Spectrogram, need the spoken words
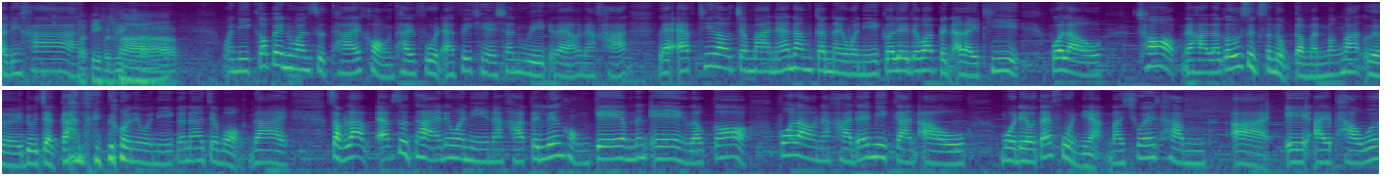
วัสดีค่ะ สวัสดีสวัสคดีรัครับบวันนี้ก็เป็นวันสุดท้ายของ Typhoon Application Week แล้วนะคะ และแอปที่เราจะมาแนะนำกันในวันนี้ก็เรียกได้ว่าเป็นอะไรที่พวกเราชอบนะคะ แล้วก็รู้สึกสนุกกับมันมาก ๆ เลย ดูจากการแต่งตัวในวันนี้ก็น่าจะบอกได้สำหรับแอปสุดท้ายในวันนี้นะคะ เป็นเรื่องของเกมนั่นเอง แล้วก็พวกเรานะคะได้มีการเอาโมเดลไต้ฝุ่นเนี่ยมาช่วยทำอ่า AI power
